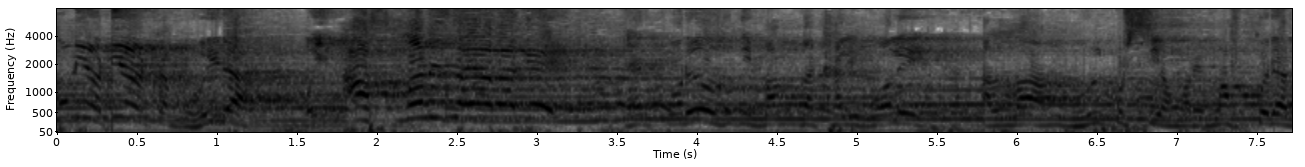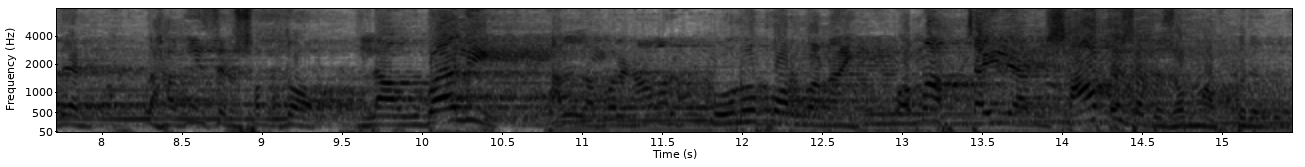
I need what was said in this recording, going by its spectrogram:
দুনিয়া ভৈরা ওই আসমানে যায় লাগে। এরপরেও যদি বান্দা খালি বলে, আল্লাহ, আমি ভুল করছি, আমারে মাফ করে দেন। হাদিসের শব্দ লাউবালি আল্লাহ বলেন, আমার কোনো পর্বা নাই। ও মাফ চাইলে আমি সাথে সাথে সব মাফ করে দেব।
